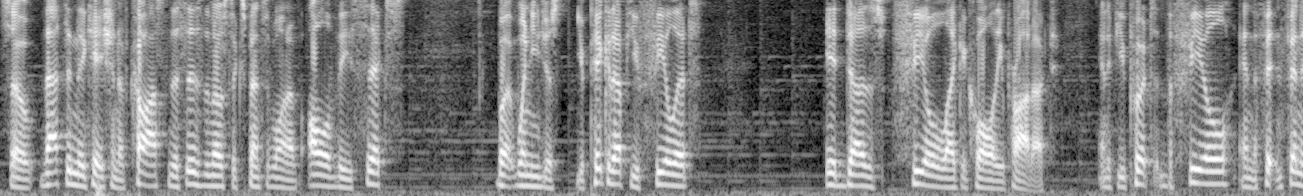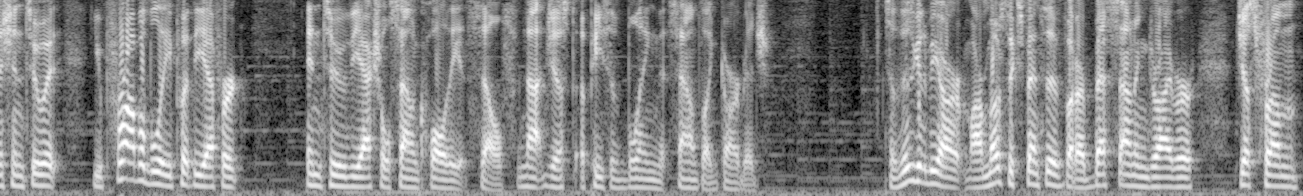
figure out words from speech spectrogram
So that's indication of cost. This is the most expensive one of all of these six. But when you just you pick it up, you feel it, it does feel like a quality product. And if you put the feel and the fit and finish into it, you probably put the effort into the actual sound quality itself, not just a piece of bling that sounds like garbage. So this is going to be our, our most expensive but our best sounding driver just from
